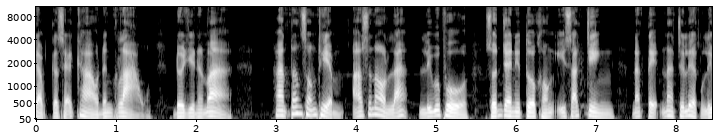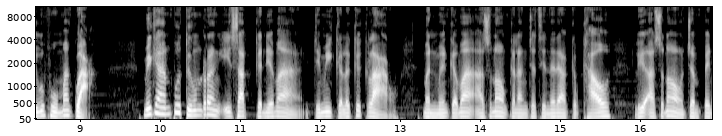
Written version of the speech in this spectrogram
กับกระแสข่าวดังกล่าว โดยยืนยันว่า หากทั้งสองทีมอาร์เซนอลและลิเวอร์พูลสนใจในตัวของอีซักจริง นักเตะน่าจะเลือกลิเวอร์พูลมากกว่า มีการพูดถึงเรื่องอีซักกันเยอะมากจะมีกระเกิดกล่าว มันเหมือนกับว่าอาร์เซนอลกำลังจะเซ็นสัญญากับเขา หรืออาร์เซนอลจำเป็น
